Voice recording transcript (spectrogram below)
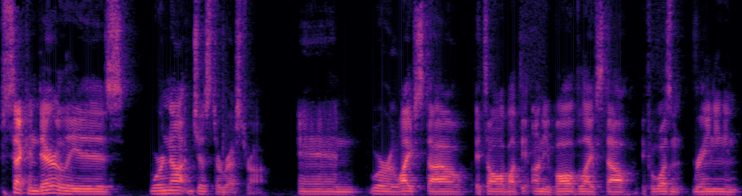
secondarily is we're not just a restaurant and we're a lifestyle. It's all about the unevolved lifestyle. If it wasn't raining and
